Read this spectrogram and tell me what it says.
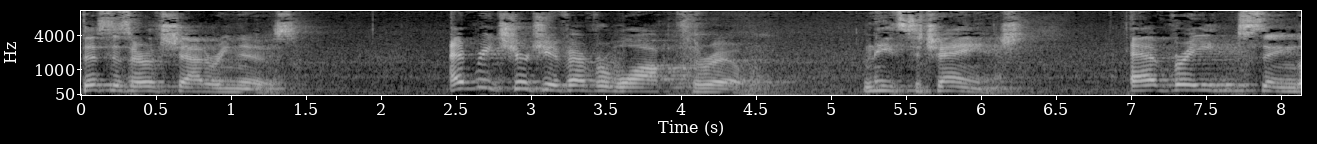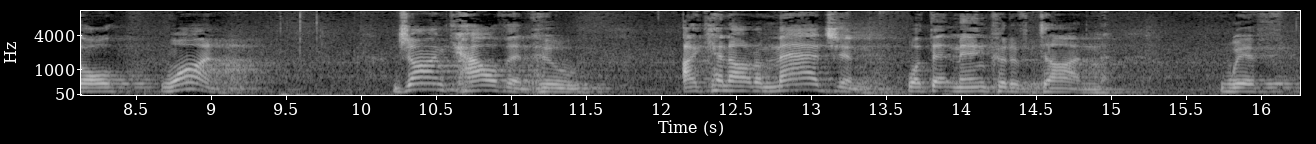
This is earth shattering news. Every church you've ever walked through needs to change. Every single one. John Calvin, who I cannot imagine what that man could have done with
